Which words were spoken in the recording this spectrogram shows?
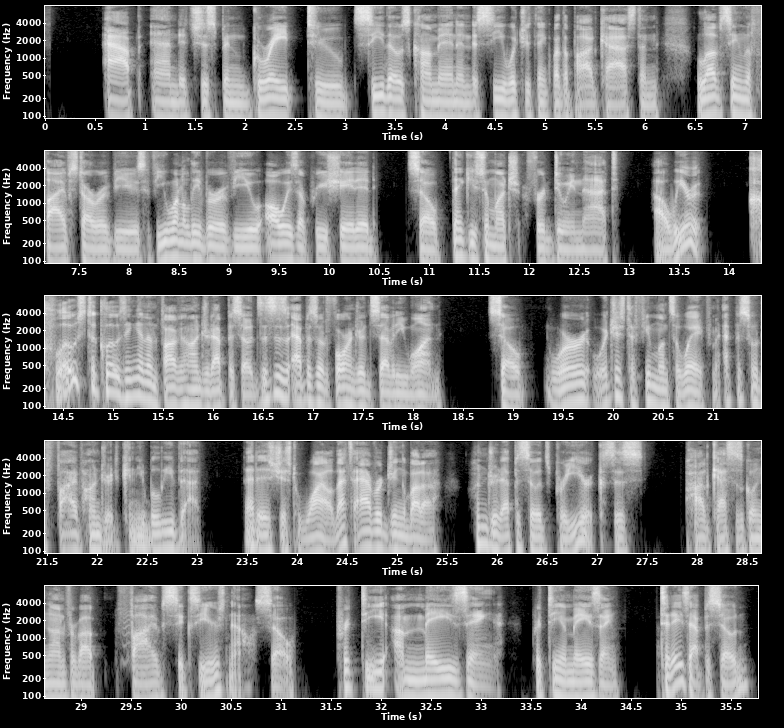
app. And it's just been great to see those come in and to see what you think about the podcast and love seeing the five star reviews. If you want to leave a review, always appreciated. So thank you so much for doing that. Uh, we are close to closing in on 500 episodes. This is episode 471. So we're we're just a few months away from episode 500. Can you believe that? That is just wild. That's averaging about a hundred episodes per year because this podcast is going on for about five, six years now. So pretty amazing. Pretty amazing. Today's episode,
